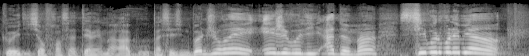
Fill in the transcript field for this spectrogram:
Coédition France Inter et Marabout. Passez une bonne journée, et je vous dis à demain, si vous le voulez bien.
